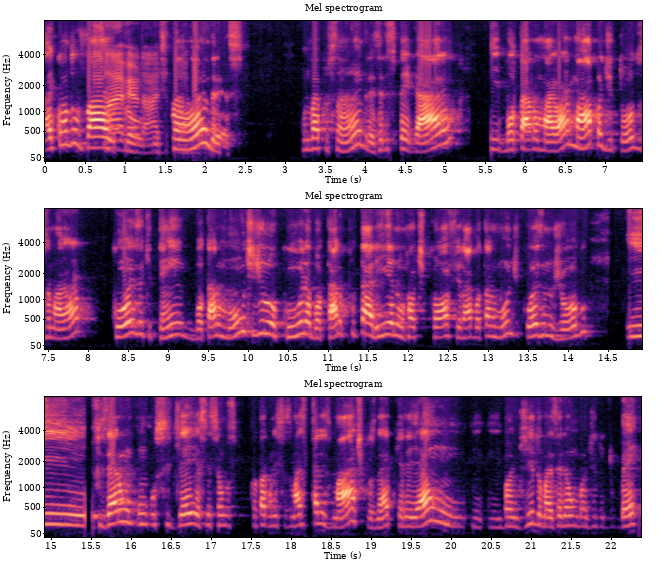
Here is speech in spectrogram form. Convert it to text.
Aí, quando vai ah, é pro, verdade, pro San Andreas, quando vai pro San Andreas, eles pegaram e botaram o maior mapa de todos, a maior coisa que tem, botaram um monte de loucura, botaram putaria no Hot Coffee lá, botaram um monte de coisa no jogo, e fizeram um, um, o CJ assim, ser um dos protagonistas mais carismáticos, né? Porque ele é um, um bandido, mas ele é um bandido do bem,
